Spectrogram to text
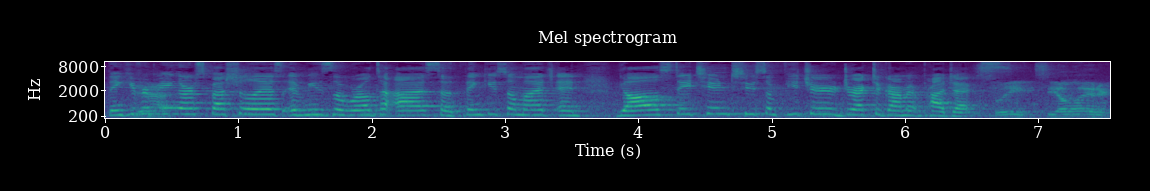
Thank you for Yeah. being our specialist. It means the world to us. So thank you so much, and y'all stay tuned to some future direct to garment projects. Sweet. See y'all later.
